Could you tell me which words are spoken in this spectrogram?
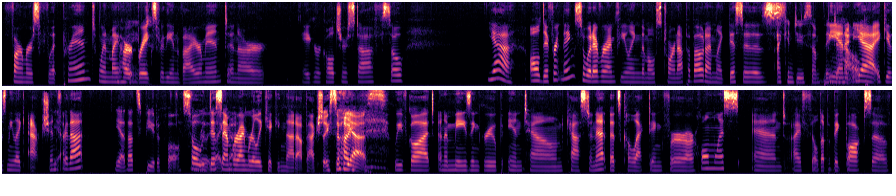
Farmer's Footprint when my heart breaks for the environment and our agriculture stuff. So yeah, all different things. So whatever I'm feeling the most torn up about, I'm like, this is I can do something to help. yeah. It gives me like action Yeah. for that. Yeah, that's beautiful. So really December, that. I'm really kicking that up actually. So I'm- yes. we've got an amazing group in town, Castanet, that's collecting for our homeless, and I've filled up a big box of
